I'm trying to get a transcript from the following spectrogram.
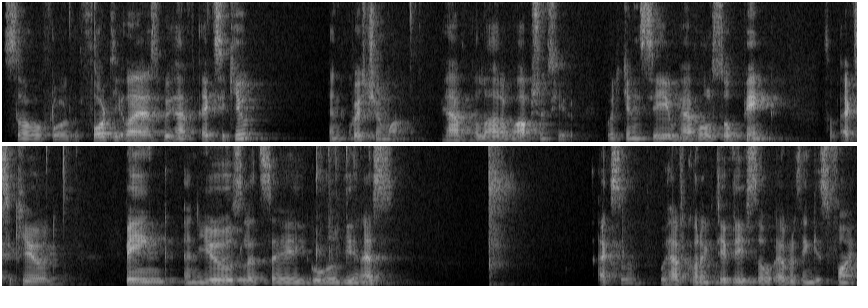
So for the FortiOS, we have execute and question mark. We have a lot of options here, but you can see we have also ping. So execute, ping, and use, let's say, Google DNS. Excellent. We have connectivity, so everything is fine.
